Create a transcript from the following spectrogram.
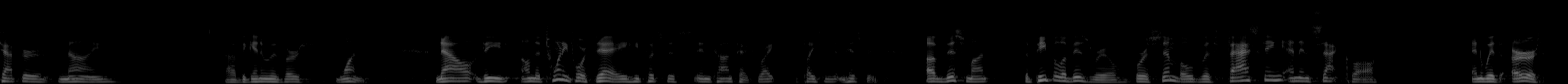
chapter 9, uh, beginning with verse 1. Now, the, on the 24th day, he puts this in context, right? Places it in history. Of this month, the people of Israel were assembled with fasting and in sackcloth and with earth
